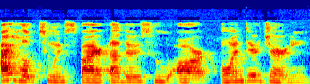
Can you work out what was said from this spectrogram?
I hope to inspire others who are on their journey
